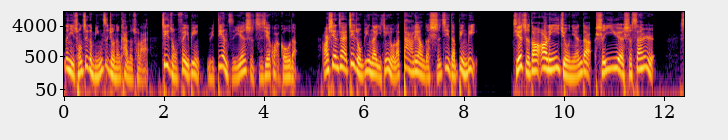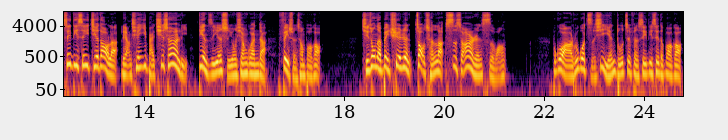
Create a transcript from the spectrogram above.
那你从这个名字就能看得出来。这种肺病与电子烟是直接挂钩的，而现在这种病呢，已经有了大量的实际的病例。截止到二零一九年的十一月十三日，CDC 接到了两千一百七十二例电子烟使用相关的肺损伤报告，其中呢被确认造成了四十二人死亡。不过啊，如果仔细研读这份 CDC 的报告，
